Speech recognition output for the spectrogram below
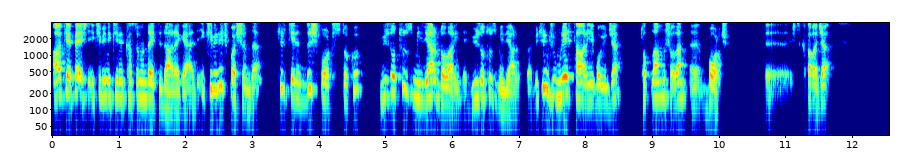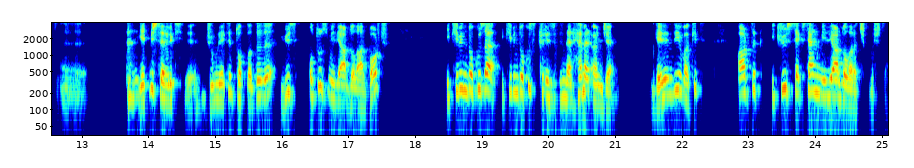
AKP işte 2002'nin Kasım'ında iktidara geldi. 2003 başında Türkiye'nin dış borç stoku 130 milyar dolar idi. 130 milyar dolar. Bütün Cumhuriyet tarihi boyunca toplanmış olan e, borç. E, işte kabaca e, 70 senelik e, Cumhuriyet'in topladığı 130 milyar dolar borç 2009'a 2009 krizinden hemen önce gelindiği vakit artık 280 milyar dolara çıkmıştı.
